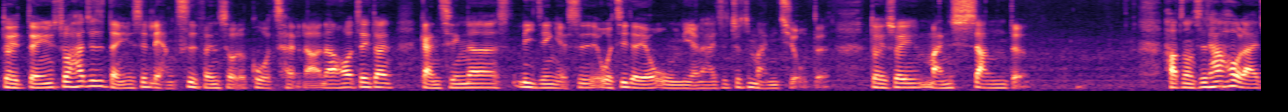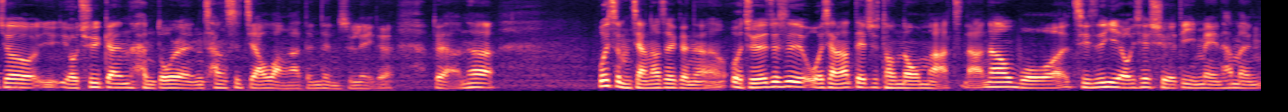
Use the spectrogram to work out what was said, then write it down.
对，等于说他就是等于是两次分手的过程啦。然后这段感情呢，历经也是我记得有五年还是就是蛮久的，对，所以蛮伤的。好，总之他后来就有去跟很多人尝试交往啊，等等之类的，对啊。那为什么讲到这个呢？我觉得就是我想要 digital nomad 啦。那我其实也有一些学弟妹，他们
